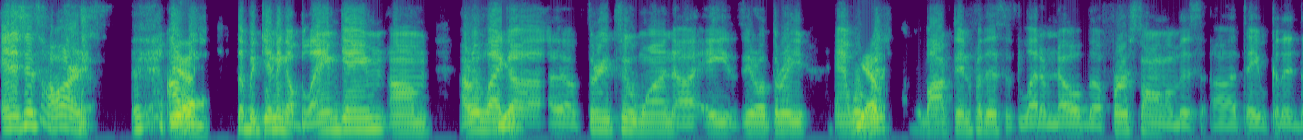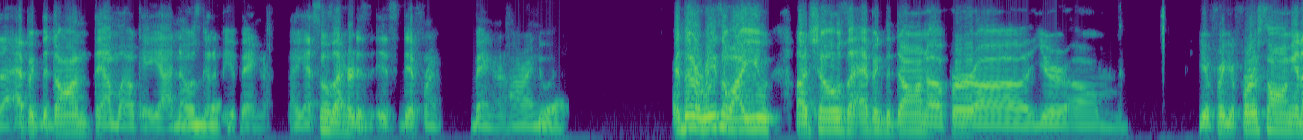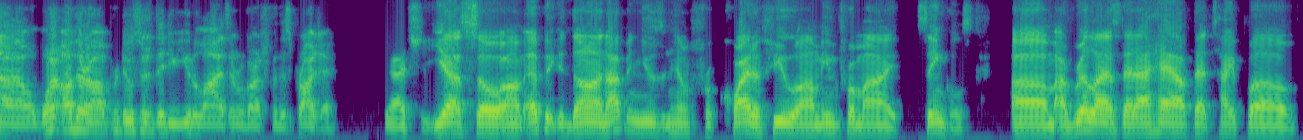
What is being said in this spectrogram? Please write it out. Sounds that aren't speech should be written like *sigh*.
And it's just hard. *laughs* I Yeah. wish the beginning of Blame Game. Um, I was like Yeah. uh three two one uh eight zero three, and we're Yep. really locked in for this. Is let them know the first song on this uh tape because the Epic the Dawn thing. I'm like, okay, yeah, I know it's gonna be a banger. Like as soon as I heard it's, it's different, banger. All right, I knew it. Is there a reason why you uh, chose the Epic the Dawn uh, for uh, your um your for your first song? And uh, what other uh, producers did you utilize in regards for this project? Gotcha. Yeah. So, um, Epic the Dawn, I've been using him for quite a few, um, even for my singles. Um, I realized that I have that type of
